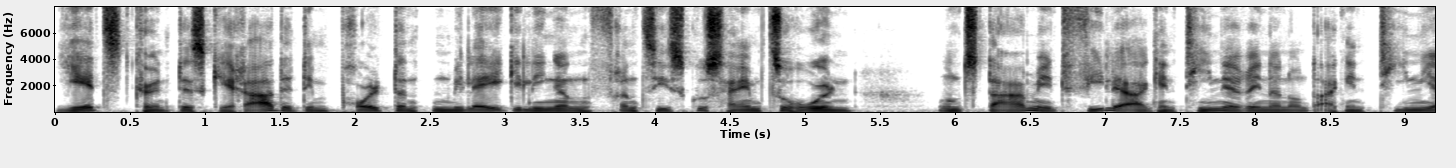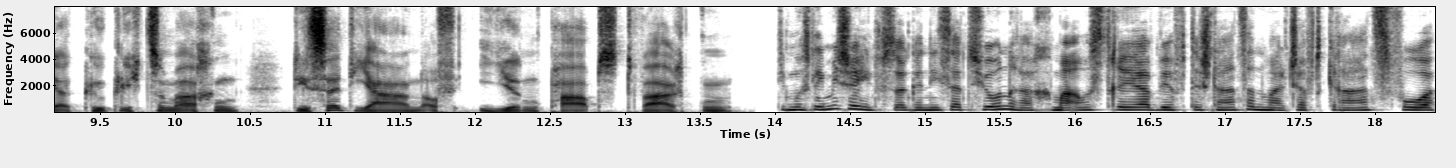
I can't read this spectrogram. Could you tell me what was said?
Jetzt könnte es gerade dem polternden Millet gelingen, Franziskus heimzuholen und damit viele Argentinierinnen und Argentinier glücklich zu machen, die seit Jahren auf ihren Papst warten. Die muslimische Hilfsorganisation Rachma Austria wirft der Staatsanwaltschaft Graz vor,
